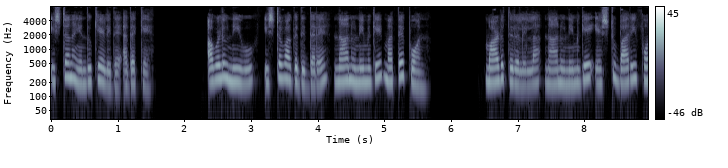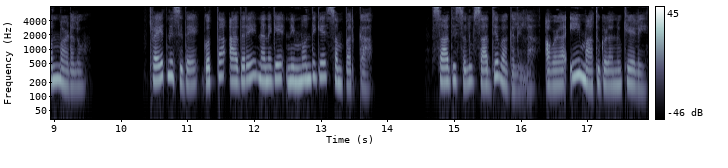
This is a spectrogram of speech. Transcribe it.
ಇಷ್ಟನ ಎಂದು ಕೇಳಿದೆ. ಅದಕ್ಕೆ, ಅವಳು, ನೀವು ಇಷ್ಟವಾಗದಿದ್ದರೆ ನಾನು ನಿಮಗೆ ಮತ್ತೆ ಫೋನ್ ಮಾಡುತ್ತಿರಲಿಲ್ಲ. ನಾನು ನಿಮಗೆ ಎಷ್ಟು ಬಾರಿ ಫೋನ್ ಮಾಡಲು ಪ್ರಯತ್ನಿಸಿದೆ, ಗೊತ್ತಾ? ಆದರೆ ನನಗೆ ನಿಮ್ಮೊಂದಿಗೆ ಸಂಪರ್ಕ ಸಾಧಿಸಲು ಸಾಧ್ಯವಾಗಲಿಲ್ಲ. ಅವಳ ಈ ಮಾತುಗಳನ್ನು ಕೇಳಿ.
